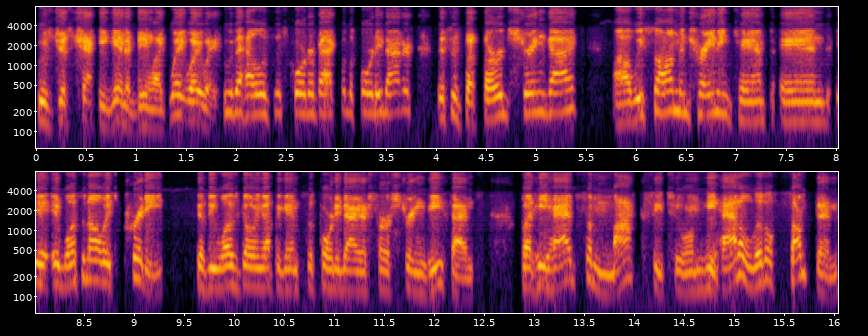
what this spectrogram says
who's just checking in and being like, wait, wait, wait, who the hell is this quarterback for the 49ers? This is the third string guy. Uh, we saw him in training camp, and it, it wasn't always pretty because he was going up against the 49ers first string defense, but he had some moxie to him. He had a little something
